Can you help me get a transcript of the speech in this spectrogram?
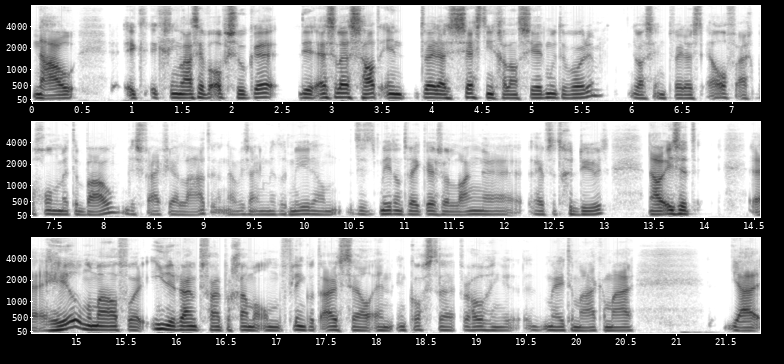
Nou, ik, ik ging laatst even opzoeken. De SLS had in 2016 gelanceerd moeten worden was in 2011 eigenlijk begonnen met de bouw, dus vijf jaar later. Nou, we zijn inmiddels meer dan, het is meer dan twee keer zo lang uh, heeft het geduurd. Nou is het uh, heel normaal voor ieder ruimtevaartprogramma om flink wat uitstel en, en kostenverhogingen mee te maken. Maar ja,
